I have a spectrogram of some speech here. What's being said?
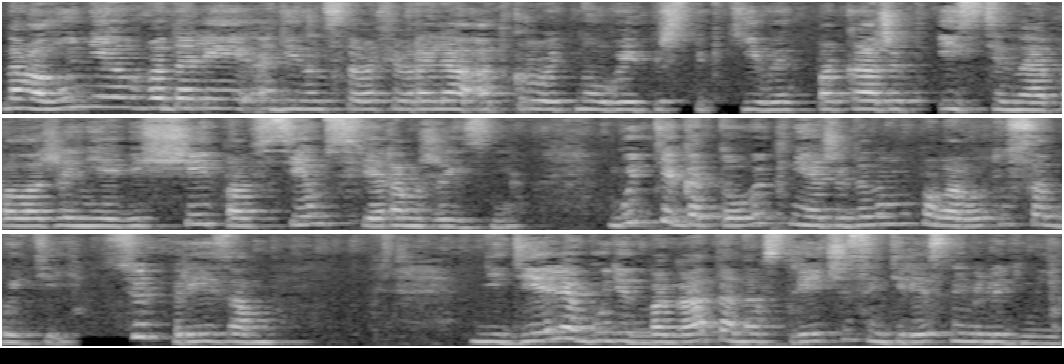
Новолуние в Водолее 11 февраля откроет новые перспективы, покажет истинное положение вещей по всем сферам жизни. Будьте готовы к неожиданному повороту событий, сюрпризам, Неделя будет богата на встречи с интересными людьми,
